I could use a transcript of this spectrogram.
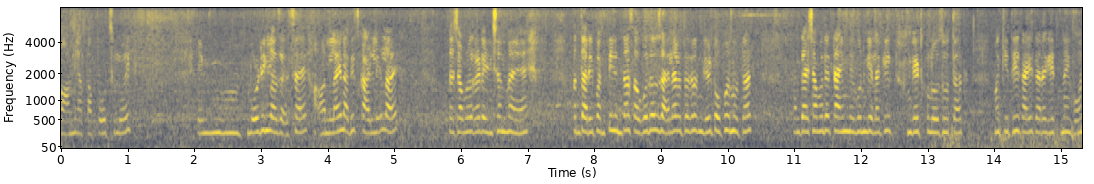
सो आम्ही आता पोचलो आहे बोर्डिंगला जायचं आहे. ऑनलाईन आधीच काढलेलं आहे. त्याच्यामुळे काही टेन्शन नाही आहे पण तरी पण तीन तास अगोदर जायला लागतं कारण गेट ओपन होतात. आणि त्याच्यामध्ये टाईम निघून गेला की गेट क्लोज होतात. मग किती काही करा घेत नाही कोण.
